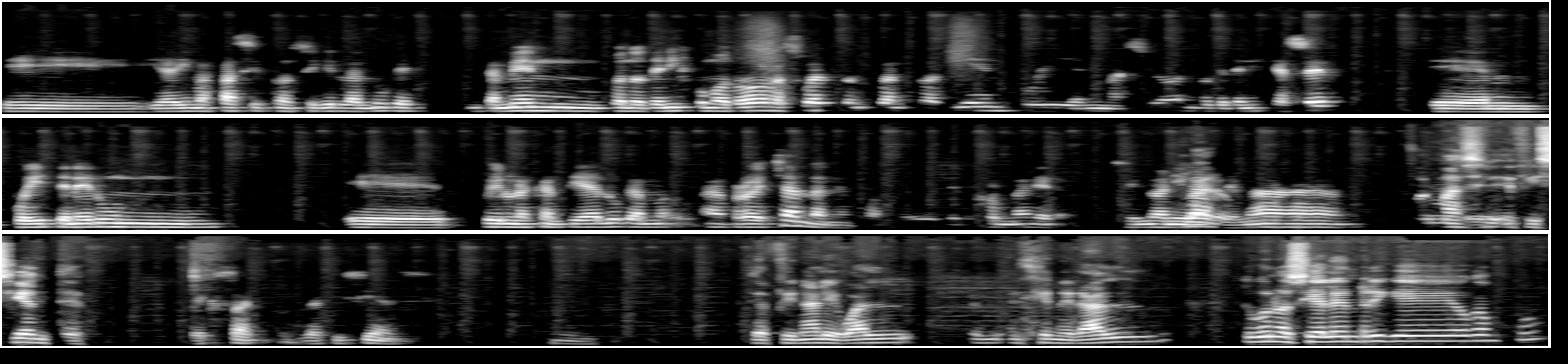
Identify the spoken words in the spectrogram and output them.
Y, y ahí más fácil conseguir las lucas. Y también cuando tenéis como todo resuelto en cuanto a tiempo y animación, lo que tenéis que hacer, eh, podéis tener un eh, una cantidad de lucas, aprovecharlas en el fondo, de mejor manera. Si no animar Claro. de más, forma Sí. eficiente. Exacto, la eficiencia. Que al final igual, en, en general, ¿tú conocías al Enrique Ocampo?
